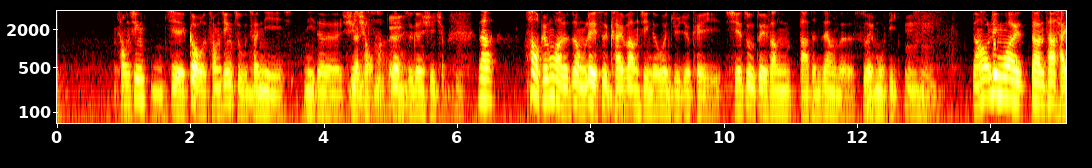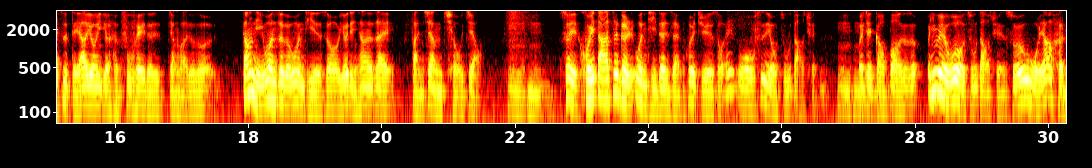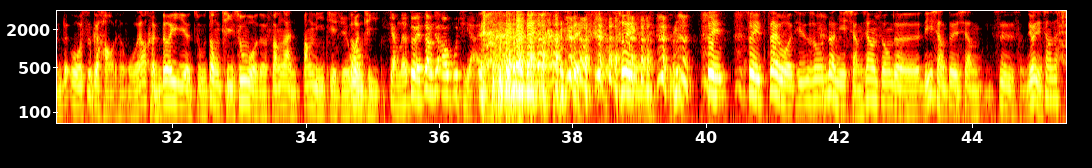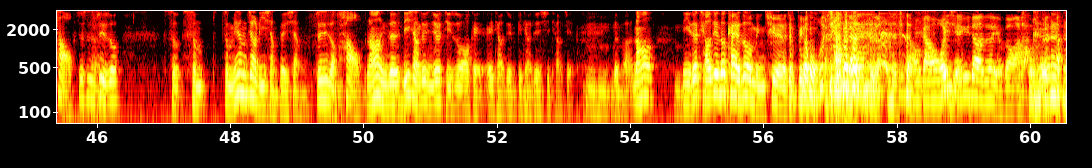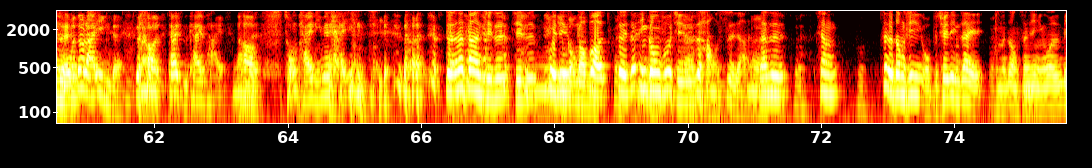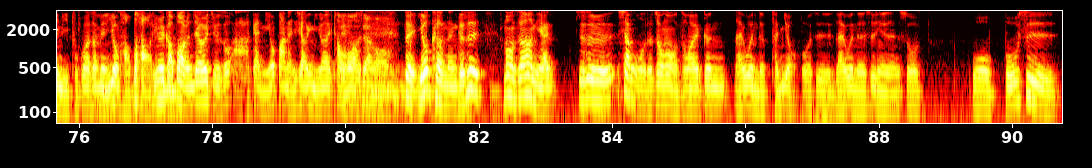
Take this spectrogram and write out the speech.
重新解构、重新组成你你的需求嘛，认知跟需求，那。号跟话的这种类似开放性的问句，就可以协助对方达成这样的思维目的。嗯嗯。然后另外，当然他还是得要用一个很腹黑的讲法，就是说，当你问这个问题的时候，有点像是在反向求教。嗯嗯，所以回答这个问题的人会觉得说，哎，我是有主导权的，嗯，而且搞不好就是因为我有主导权，所以我要很我是个好人，我要很乐意的主动提出我的方案，帮你解决问题。讲的对，这样就凹不起来。对，所以，所以，所以在我提出说，那你想象中的理想对象是有点像是好，就是比如说。什什怎么样叫理想对象？就是一种号，然后你的理想对，你就提出 OK，A 条件、B 条件、C 条件，嗯嗯，对吧？然后你的条件都开的这么明确了，就不用我讲这了。我刚我以前遇到真的有够啊，我都来硬的，然后开始开牌，然后从牌里面来硬解。对，那当然其实其实不一定，搞不好对这硬功夫其实是好事啊。但是像。这个东西我不确定在我们这种身心灵或者命理卜卦上面用好不好，因为搞不好人家会觉得说啊，干你又巴南效应，你又来套话，这样哦。对，有可能。可是某种程度上，你还是就是像我的状况，我从来跟来问的朋友或是来问的事情的人说，我不是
